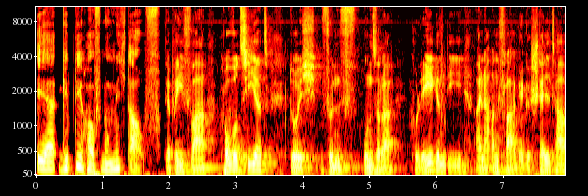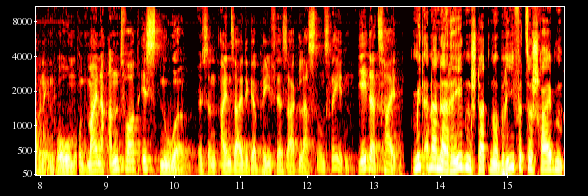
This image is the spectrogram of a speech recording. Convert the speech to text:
Er gibt die Hoffnung nicht auf. Der Brief war provoziert durch fünf unserer Kollegen, die eine Anfrage gestellt haben in Rom. Und meine Antwort ist nur, es ist ein einseitiger Brief, der sagt, lasst uns reden. Jederzeit. Miteinander reden, statt nur Briefe zu schreiben,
